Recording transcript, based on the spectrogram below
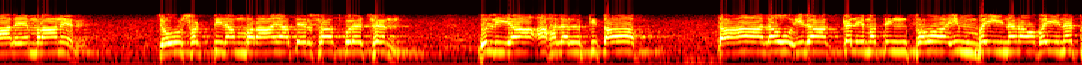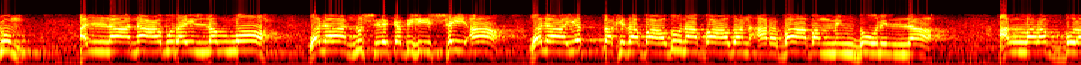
আল ইমরানের চৌষট্টি নম্বর আয়াতের সাথ করেছেন قل يا أهل الكتاب تعالوا إلى كلمة سواء بيننا وبينكم ألا نعبد إلا الله ওয়ালা নুশরিকা বিহি শাইআ ওয়ালা ইত্তাখিযা বা'দুনা বা'দান আরবাবাম মিন দুনিল্লাহ আল্লাহ রাব্বুল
